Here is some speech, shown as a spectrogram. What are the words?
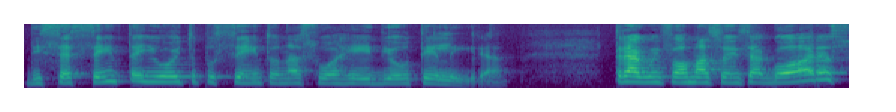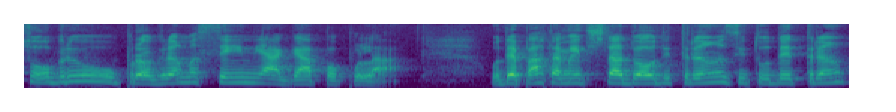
de 68% na sua rede hoteleira. Trago informações agora sobre o programa CNH Popular. O Departamento Estadual de Trânsito, o DETRAN,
